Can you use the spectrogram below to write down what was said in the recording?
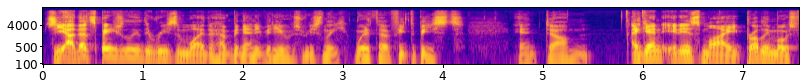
So yeah, that's basically the reason why there haven't been any videos recently with uh, Feed the Beast. And um, again, it is my probably most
